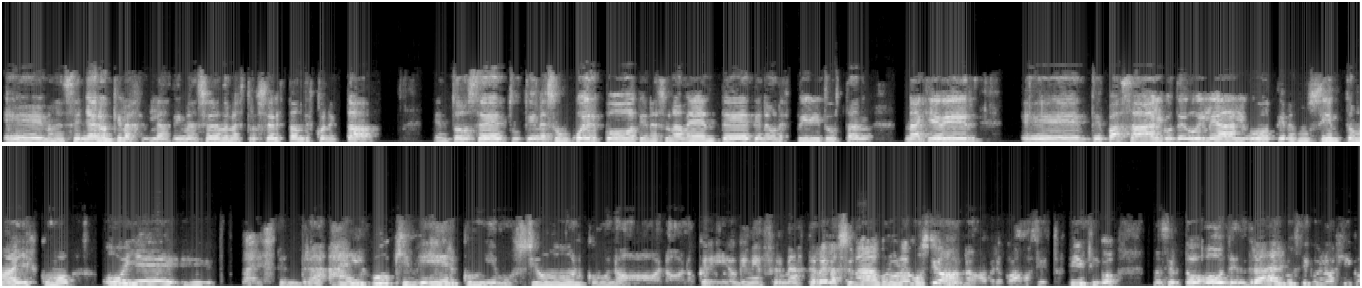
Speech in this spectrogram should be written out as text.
eh, nos enseñaron que las, dimensiones de nuestro ser están desconectadas. Entonces tú tienes un cuerpo, tienes una mente, tienes un espíritu, están nada que ver, eh, te pasa algo, te duele algo, tienes un síntoma y es como, oye, eh, ¿tendrá algo que ver con mi emoción? Como, no, no, no creo que mi enfermedad esté relacionada con una emoción, no, pero ¿cómo si esto es físico? ¿No es cierto? ¿O tendrá algo psicológico?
